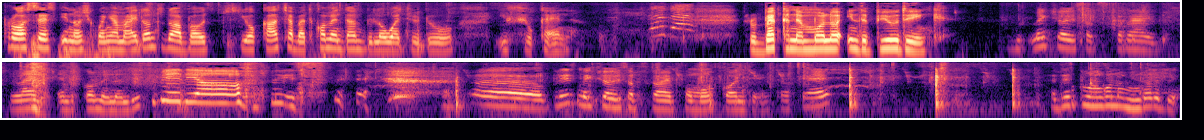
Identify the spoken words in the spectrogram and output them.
process in Oshikwanyama. I don't know about your culture, but comment down below what you do if you can. Rebecca Namolo in the building. Make sure you subscribe, like, and comment on this video, please. Uh, please make sure you subscribe for more content, okay? This one gonna mean a bit.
